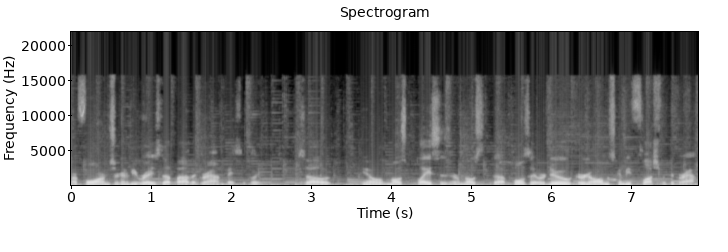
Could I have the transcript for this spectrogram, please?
our forms are gonna be raised up out of the ground basically. So, you know, most places or most uh, pools that we're doing are almost gonna be flush with the ground.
